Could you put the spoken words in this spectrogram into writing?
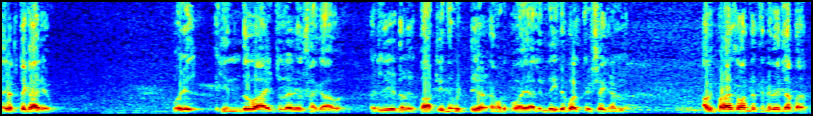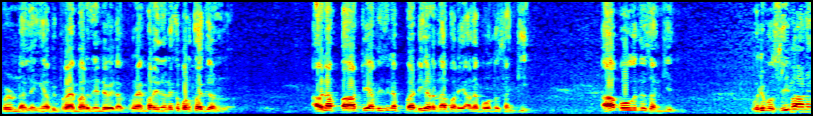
അടുത്ത കാര്യം. ഒരു ഹിന്ദു ആയിട്ടുള്ള ഒരു സഖാവ് ഒരു ലീഡർ പാർട്ടിയിൽ നിന്ന് വിട്ട് അങ്ങോട്ട് പോയാൽ എന്തെങ്കിലും പോലത്തെ വിഷയങ്ങളിൽ അഭിപ്രായ സ്വാതന്ത്ര്യത്തിന്റെ പേരിൽ എപ്പോഴും അല്ലെങ്കിൽ അഭിപ്രായം പറഞ്ഞതിന്റെ വില അഭിപ്രായം പറയുന്നതിനൊക്കെ പുറത്താക്കാണല്ലോ. അവൻ ആ പാർട്ടി ഓഫീസിനെ പടി കിടന്നാൽ പറയും. അതെ പോകുന്ന സംഖ്യ. ആ പോകുന്ന സംഖ്യ. ഒരു മുസ്ലിമാണ്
